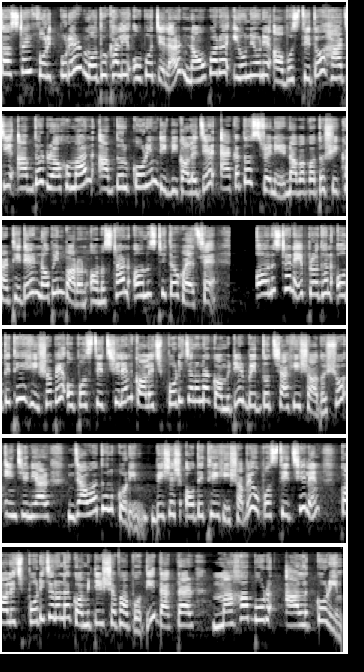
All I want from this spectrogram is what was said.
তস্টাই ফরিদপুরের মধুখালী উপজেলার নওপাড়া ইউনিয়নে অবস্থিত হাজি আব্দুর রহমান আব্দুল করিম ডিগ্রি কলেজের একাদশ শ্রেণির নবাগত শিক্ষার্থীদের নবীনবরণ অনুষ্ঠান অনুষ্ঠিত হয়েছে। অনুষ্ঠানে প্রধান অতিথি হিসেবে উপস্থিত ছিলেন কলেজ পরিচালনা কমিটির বিদ্যুৎসাহী সদস্য ইঞ্জিনিয়ার জাওয়াদুল করিম। বিশেষ অতিথি হিসাবে উপস্থিত ছিলেন কলেজ পরিচালনা কমিটির সভাপতি ডাক্তার মাহাবুর আল করিম,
